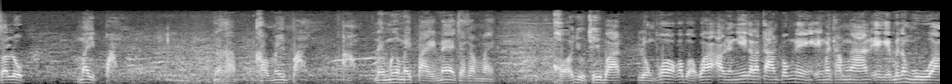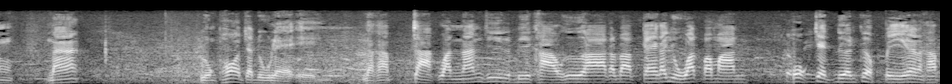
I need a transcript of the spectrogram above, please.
สรุปไม่ไปนะครับ เขาไม่ไปอ้าวในเมื่อไม่ไปแม่จะทำไงขออยู่ที่วัดหลวงพ่อก็บอกว่าเอาอย่างนี้ก็แล้วกันป้องเหน่งเองไปทำงานเองเองไม่ต้องห่วงนะหลวงพ่อจะดูแลเองนะครับ จากวันนั้นที่มีข่าวฮือฮากันมาแกก็อยู่วัดประมาณ หกเจ็ดเดือนเกือบปีแล้วนะครับ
